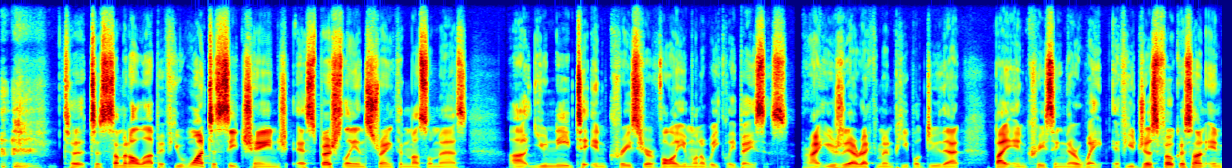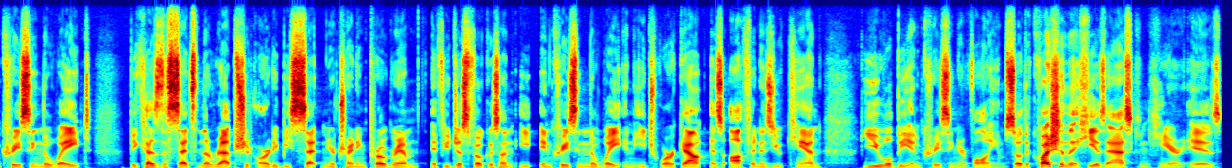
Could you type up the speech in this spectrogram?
to, to sum it all up if you want to see change especially in strength and muscle mass uh, you need to increase your volume on a weekly basis. All right. Usually, I recommend people do that by increasing their weight. If you just focus on increasing the weight, because the sets and the reps should already be set in your training program, if you just focus on e- increasing the weight in each workout as often as you can, you will be increasing your volume. So, the question that he is asking here is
